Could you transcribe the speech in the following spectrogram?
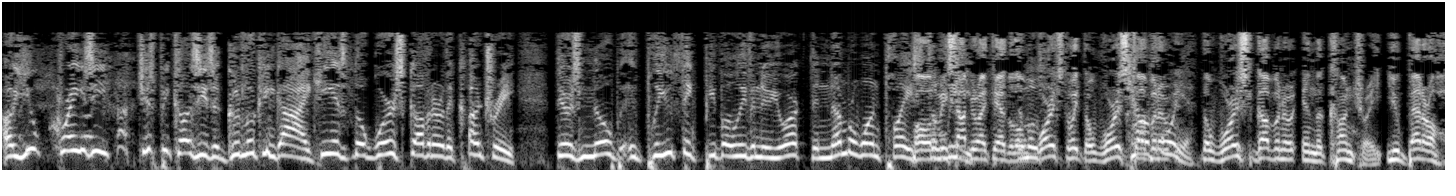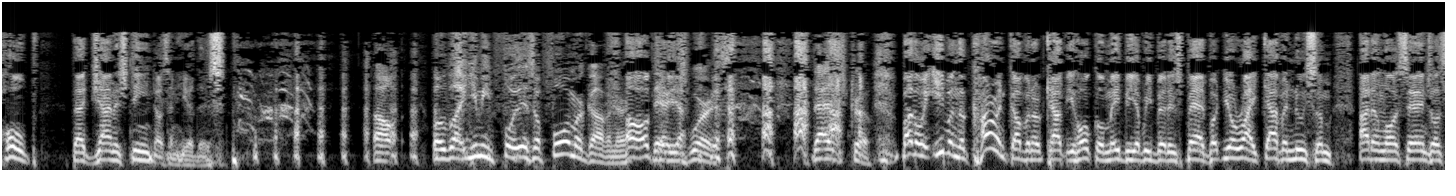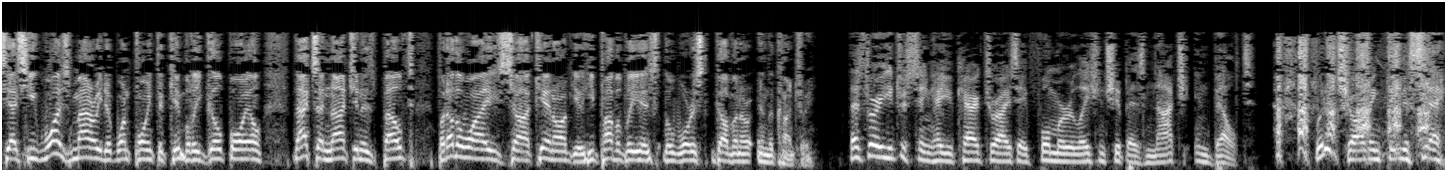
Are you crazy? Just because he's a good looking guy, he is the worst governor of the country. There's no, you think people live in New York? The number one place Well, let me stop you right there. The, most- worst, wait, the worst governor, California. the worst governor in the country. You better hope that Janice Dean doesn't hear this. Oh, well, like, you mean for, there's a former governor Oh, okay, that yeah. is worse. That is true. By the way, even the current governor, Kathy Hochul, may be every bit as bad. But you're right, Gavin Newsom out in Los Angeles. Yes, he was married at one point to Kimberly Guilfoyle. That's a notch in his belt. But otherwise, uh, can't argue. He probably is the worst governor in the country. That's very interesting how you characterize a former relationship as notch in belt. what a charming thing to say.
